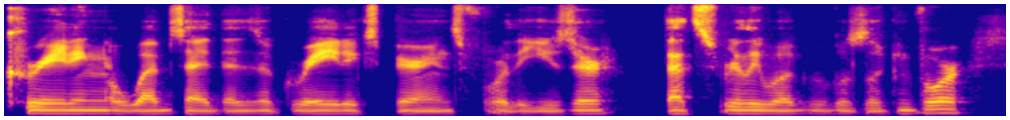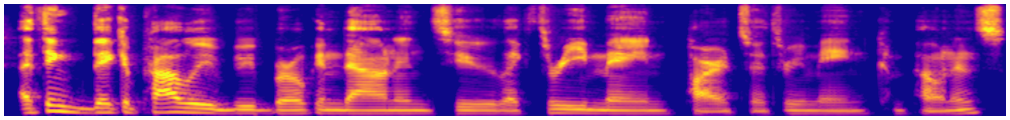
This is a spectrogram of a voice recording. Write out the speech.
creating a website that is a great experience for the user. That's really what Google's looking for. I think they could probably be broken down into like three main parts or three main components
